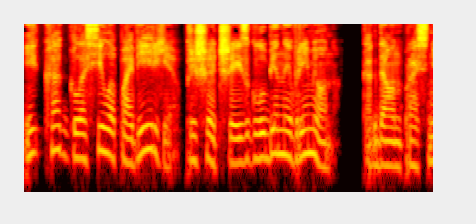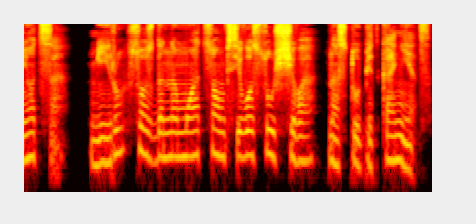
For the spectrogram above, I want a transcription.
И, как гласило поверье, пришедшее из глубины времен, когда он проснется, миру, созданному Отцом Всего Сущего, наступит конец.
